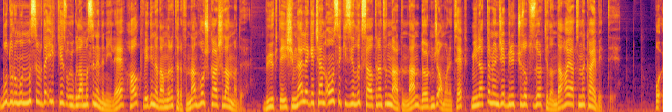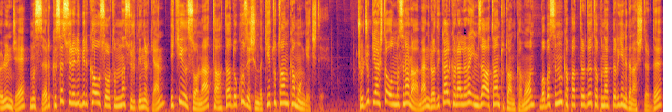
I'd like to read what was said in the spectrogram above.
Bu durumun Mısır'da ilk kez uygulanması nedeniyle halk ve din adamları tarafından hoş karşılanmadı. Büyük değişimlerle geçen 18 yıllık saltanatının ardından 4. Amonetep M.Ö. 1334 yılında hayatını kaybetti. O ölünce Mısır kısa süreli bir kaos ortamına sürüklenirken 2 yıl sonra tahta 9 yaşındaki Tutankamon geçti. Çocuk yaşta olmasına rağmen radikal kararlara imza atan Tutankamon, babasının kapattırdığı tapınakları yeniden açtırdı,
